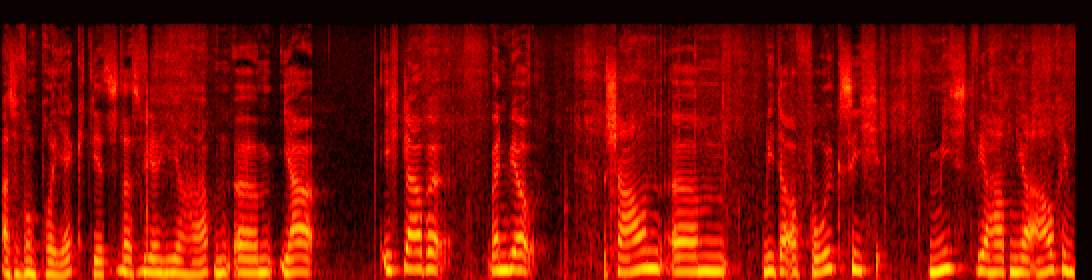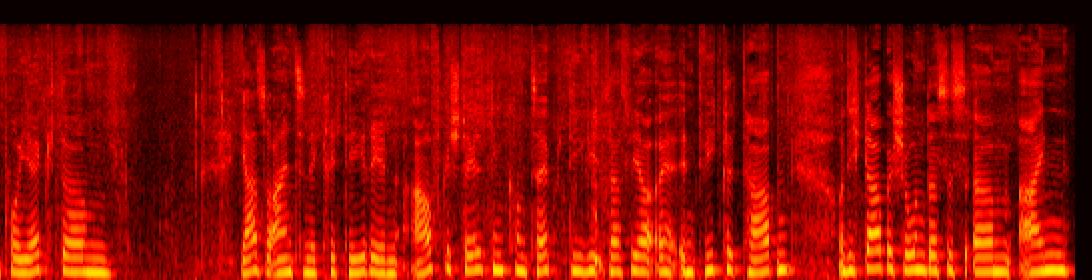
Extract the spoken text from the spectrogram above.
Also vom Projekt jetzt, das wir hier haben. Ähm, ja, ich glaube, wenn wir schauen, ähm, wie der Erfolg sich misst, wir haben ja auch im Projekt ähm, ja, so einzelne Kriterien aufgestellt im Konzept, die wir, das wir äh, entwickelt haben. Und ich glaube schon, dass es ähm, ein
